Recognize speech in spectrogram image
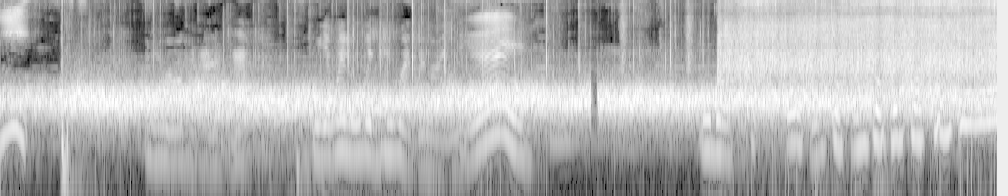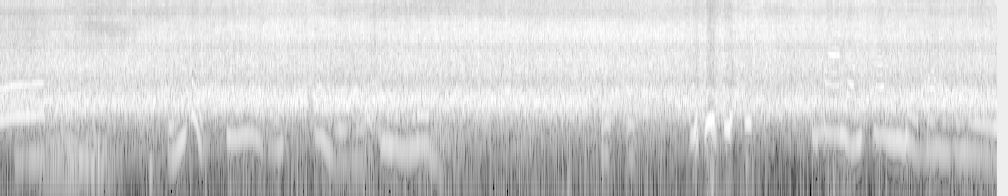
นี่มันรอนานนะกูยังไม่รู้เป็นที่บัตรอะไรเลยกูบอกโอ้ฝนตกฝนตกฝนตกฝนตก ผมบอกว่าตั้งอยู่ในที่มันเล่นทำไมหลังคามันแบบบางจังเลย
